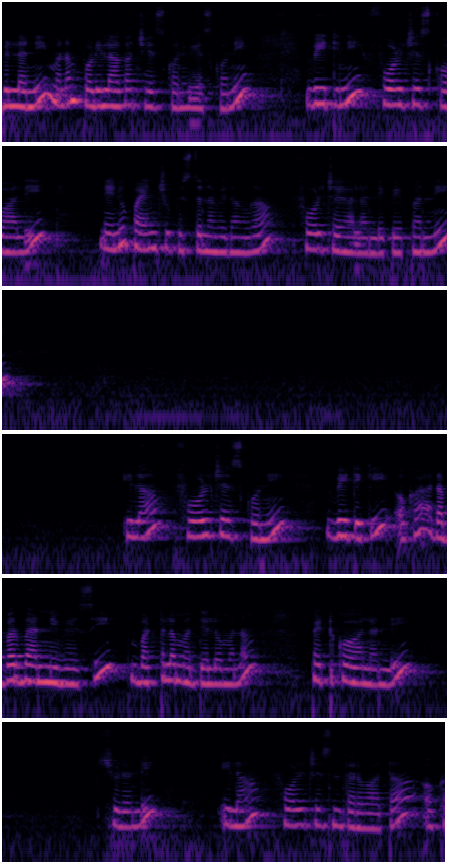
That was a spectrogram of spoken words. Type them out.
బిల్లని మనం పొడిలాగా చేసుకొని వేసుకొని వీటిని ఫోల్డ్ చేసుకోవాలి. నేను పైన చూపిస్తున్న విధంగా ఫోల్డ్ చేయాలండి పేపర్ని. ఇలా ఫోల్డ్ చేసుకొని వీటికి ఒక రబ్బర్ బ్యాండ్ని వేసి బట్టల మధ్యలో మనం పెట్టుకోవాలండి. చూడండి ఇలా ఫోల్డ్ చేసిన తర్వాత ఒక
